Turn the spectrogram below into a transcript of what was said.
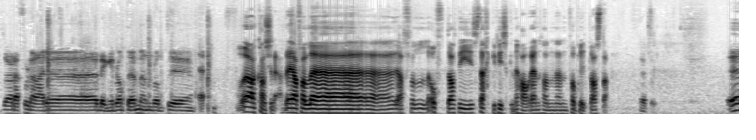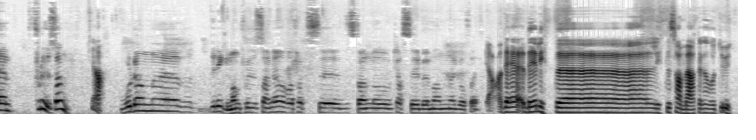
Det er derfor det er uh, lenger blant dem enn blant de Ja, kanskje det. Det er iallfall uh, ofte at de sterke fiskene har en sånn en favorittplass, da. Nettopp. Eh, fluesang. Ja. Hvordan eh, rigger man fluesanga? Hva slags eh, stang og klasser bør man gå for? Ja, Det, det er litt, litt, det samme at det kan godt ut,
